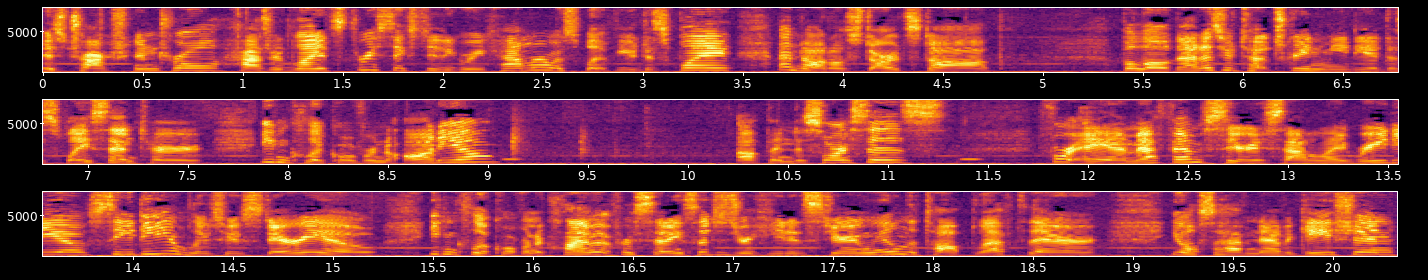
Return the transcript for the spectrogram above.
is traction control, hazard lights, 360 degree camera with split view display, and auto start stop. Below that is your touchscreen media display center. You can click over into audio, up into sources, for AM, FM, Sirius satellite radio, CD, and Bluetooth stereo. You can click over into climate for settings such as your heated steering wheel in the top left there. You also have navigation,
